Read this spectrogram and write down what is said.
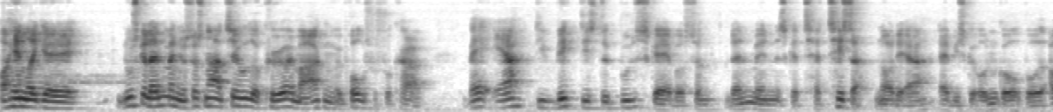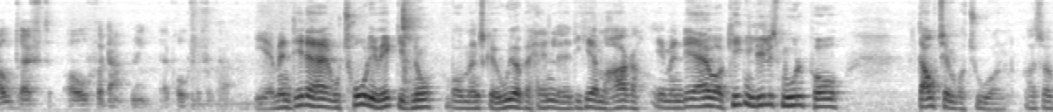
Og Henrik, øh, nu skal landmanden jo så snart til ud og køre i marken med protofokar hvad er de vigtigste budskaber, som landmændene skal tage til sig, når det er, at vi skal undgå både afdrift og fordampning af prosusfokar? Jamen det, der er utrolig vigtigt nu, hvor man skal ud og behandle de her marker, jamen det er jo at kigge en lille smule på dagtemperaturen. Altså,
